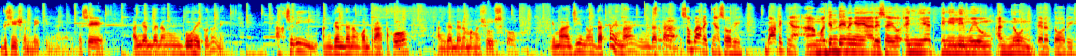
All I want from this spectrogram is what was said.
decision making na yun. Kasi ang ganda ng buhay ko noon eh. Actually, ang ganda ng kontrata ko, ang ganda ng mga shows ko. Imagine, no? That time, ha? Yung that so, ba- time. so bakit nga, sorry, bakit nga ah, maganda yung nangyayari sa'yo and yet pinili mo yung unknown territory?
